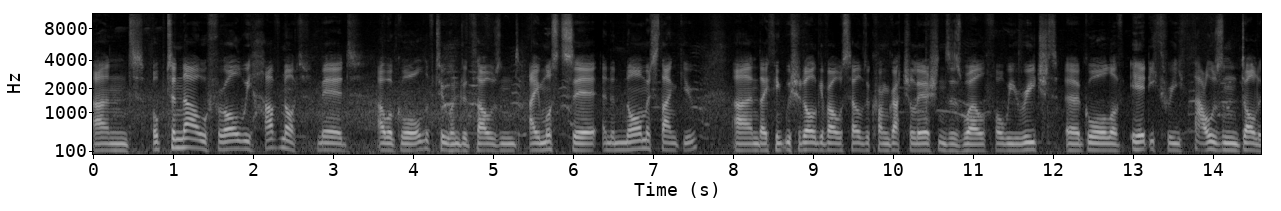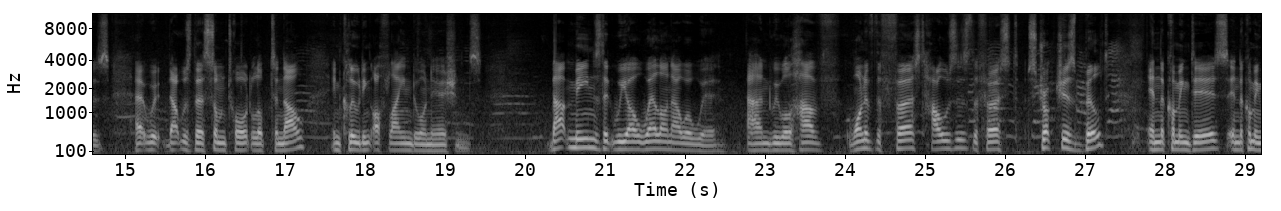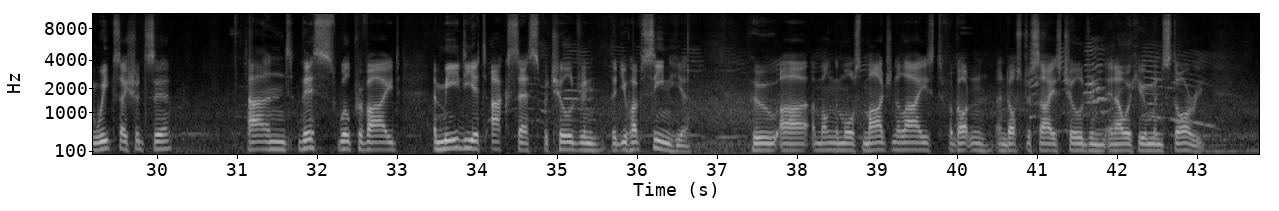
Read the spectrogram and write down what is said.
And up to now, for all we have not made our goal of 200,000, I must say an enormous thank you. And I think we should all give ourselves a congratulations as well, for we reached a goal of $83,000. Uh, that was the sum total up to now, including offline donations. That means that we are well on our way and we will have one of the first houses, the first structures built in the coming days, in the coming weeks I should say. And this will provide immediate access for children that you have seen here who are among the most marginalized, forgotten and ostracized children in our human story.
